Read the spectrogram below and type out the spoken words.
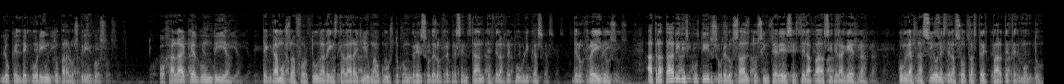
lo que el de Corinto para los griegos. Ojalá que algún día tengamos la fortuna de instalar allí un augusto Congreso de los representantes de las repúblicas, de los reinos, a tratar y discutir sobre los altos intereses de la paz y de la guerra con las naciones de las otras tres partes del mundo.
